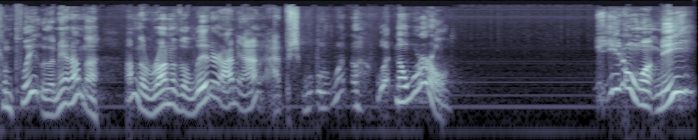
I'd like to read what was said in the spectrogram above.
completely, man, I'm the, I'm the run of the litter. I mean, I, I, what, what in the world? You don't want me.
